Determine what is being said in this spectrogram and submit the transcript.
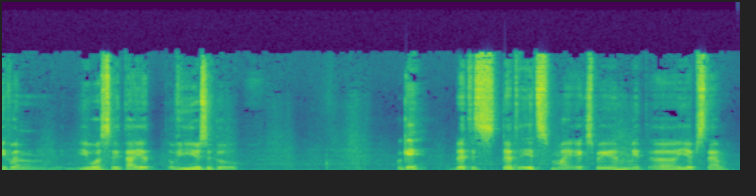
even he was retired a few years ago. Okay, that is that it's my experience with uh, Yep Stam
